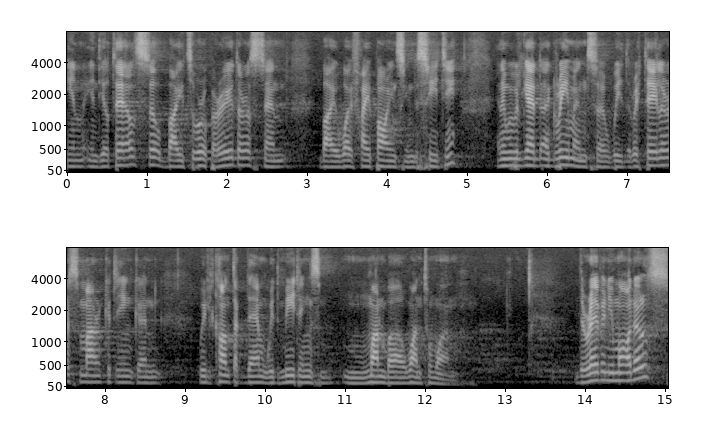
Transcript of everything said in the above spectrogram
in, in the hotels so by tour operators and by Wi-Fi points in the city. And we will get agreements uh, with retailers, marketing, and we'll contact them with meetings one by one to one. The revenue models,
